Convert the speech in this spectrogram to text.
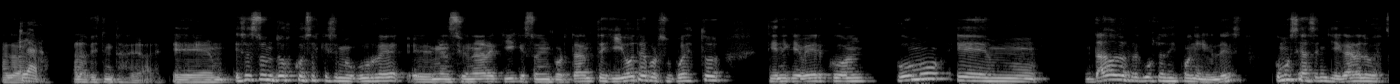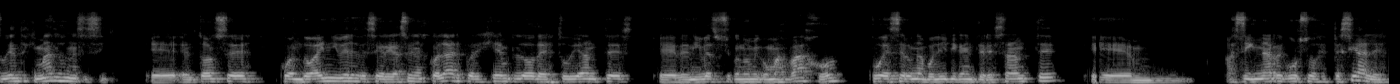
a, las distintas edades. Eh, esas son dos cosas que se me ocurre eh, mencionar aquí que son importantes. Y otra, por supuesto, tiene que ver con cómo, eh, dados los recursos disponibles, cómo se hacen llegar a los estudiantes que más los necesitan. Eh, entonces, cuando hay niveles de segregación escolar, por ejemplo, de estudiantes de nivel socioeconómico más bajo, puede ser una política interesante asignar recursos especiales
